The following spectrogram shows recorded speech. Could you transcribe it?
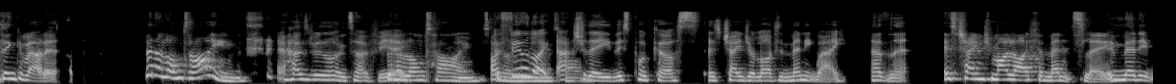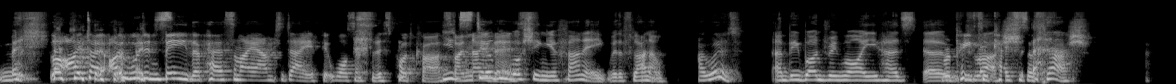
Think about it. It's been a long time. It has been a long time for It's been you. a long time. I feel like time. actually this podcast has changed your lives in many ways, hasn't it? It's changed my life immensely. In many, many. like I don't, I wouldn't be the person I am today if it wasn't for this podcast. You'd I know still be this. washing your fanny with a flannel I would and be wondering why you had um, repeated thrush. cases of thrush.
